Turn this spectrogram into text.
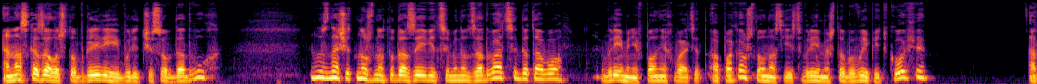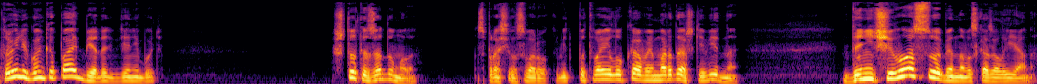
Она сказала, что в галерее будет часов до двух. Ну, значит, нужно туда заявиться минут за двадцать до того. Времени вполне хватит. А пока что у нас есть время, чтобы выпить кофе, а то и легонько пообедать где-нибудь. — Что ты задумала? — спросил Сварог. — Ведь по твоей лукавой мордашке видно. — Да ничего особенного, — сказала Яна.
